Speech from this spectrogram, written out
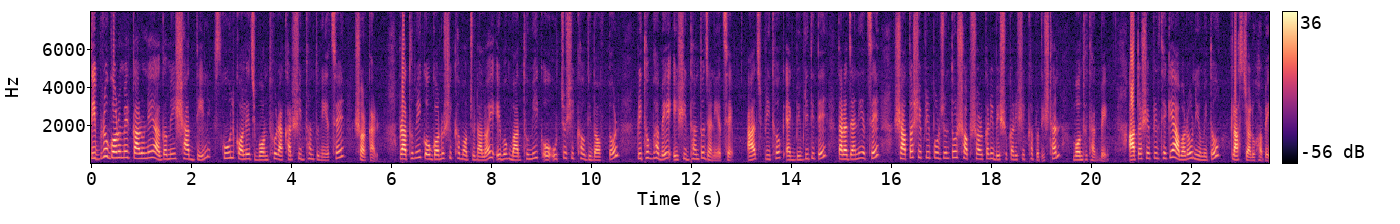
তীব্র গরমের কারণে আগামী সাত দিন স্কুল, কলেজ বন্ধ রাখার সিদ্ধান্ত নিয়েছে সরকার। প্রাথমিক ও গণশিক্ষা মন্ত্রণালয় এবং মাধ্যমিক ও উচ্চশিক্ষা অধিদপ্তর পৃথকভাবে এই সিদ্ধান্ত জানিয়েছে। আজ পৃথক এক বিবৃতিতে তারা জানিয়েছে, সাতাশ এপ্রিল পর্যন্ত সব সরকারি বেসরকারি শিক্ষা প্রতিষ্ঠান বন্ধ থাকবে। আটাশ এপ্রিল থেকে আবারও নিয়মিত ক্লাস চালু হবে।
